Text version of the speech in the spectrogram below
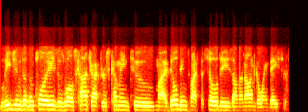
legions of employees as well as contractors coming to my buildings, my facilities on an ongoing basis.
